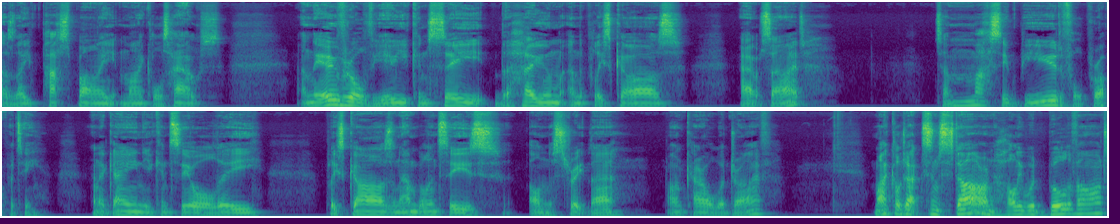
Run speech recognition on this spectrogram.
as they passed by Michael's house. And the overall view, you can see the home and the police cars outside. It's a massive, beautiful property. And again, you can see all the police cars and ambulances on the street there on Carolwood Drive. Michael Jackson's star on Hollywood Boulevard.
